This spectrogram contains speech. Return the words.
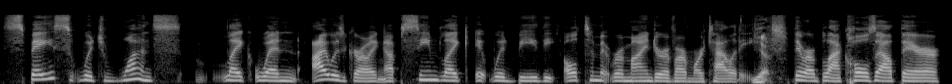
space, which once, like when I was growing up, seemed like it would be the ultimate reminder of our mortality. Yes. There are black holes out there.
